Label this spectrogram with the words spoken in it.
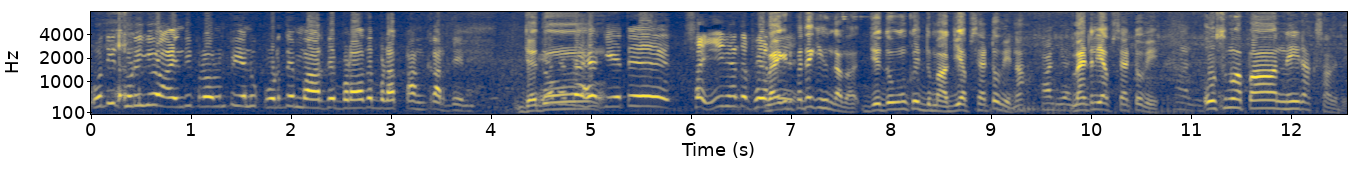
ਉਹਦੀ ਥੋੜੀ ਜਿਹੀ ਆ ਜਾਂਦੀ ਪ੍ਰੋਬਲਮ ਵੀ ਇਹਨੂੰ ਕੁੱਟਦੇ ਮਾਰਦੇ ਬੜਾ ਤੇ ਬੜਾ ਤੰਗ ਕਰਦੇ ਨੇ। ਜਦੋਂ ਇਹ ਜੇ ਤੇ ਸਹੀ ਨੇ ਤੇ ਫਿਰ ਵੈਗਨ ਪਤਾ ਕੀ ਹੁੰਦਾ ਵਾ? ਜਦੋਂ ਕੋਈ ਦਿਮਾਗੀ ਅਪਸੈਟ ਹੋਵੇ ਨਾ ਹਾਂਜੀ, ਹਾਂਜੀ। ਮੈਂਟਲੀ ਅਪਸੈਟ ਹੋਵੇ ਹਾਂਜੀ। ਉਸ ਨੂੰ ਆਪਾਂ ਨਹੀਂ ਰੱਖ ਸਕਦੇ।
